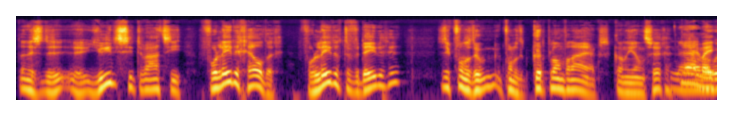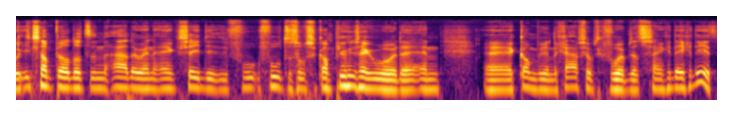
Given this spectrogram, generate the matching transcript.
Dan is de eh, juridische situatie volledig helder, volledig te verdedigen. Dus ik vond het, ook, ik vond het een kutplan van Ajax, kan niet anders zeggen. Nee, ja, maar, maar ik, snap wel dat een ADO en een RKC voelt alsof ze kampioen zijn geworden en eh Cambuur en de Graafschap het gevoel hebben dat ze zijn gedegradeerd.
